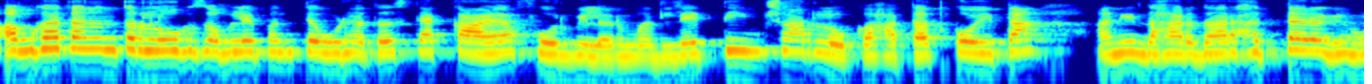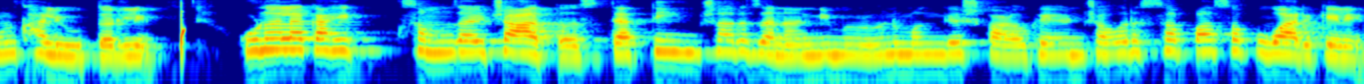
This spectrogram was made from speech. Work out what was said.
अपघातानंतर लोक जमले पण तेवढ्यातच त्या काळ्या फोर व्हीलर मधले तीन चार लोक हातात कोयता आणि धारधार हत्यारं घेऊन खाली उतरली. कुणाला काही समजायच्या आतच त्या तीन चार जणांनी मिळून मंगेश काळोखे यांच्यावर सपासप वार केले.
